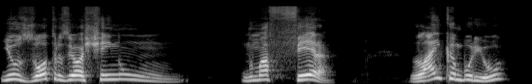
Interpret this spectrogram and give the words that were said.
E os outros eu achei num, numa feira lá em Camboriú,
